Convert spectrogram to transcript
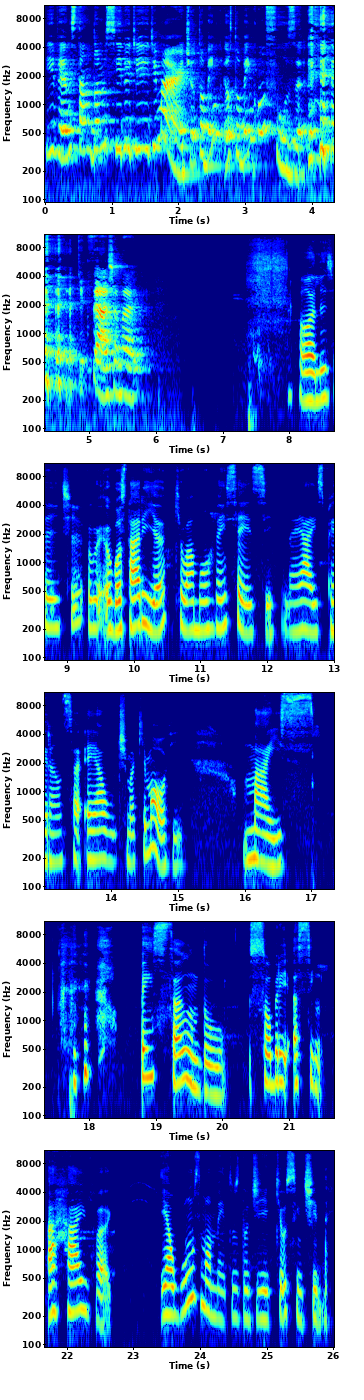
e Vênus está no domicílio de, de Marte. Eu tô bem, eu tô bem confusa. O que, que, você acha, Nai? Olha, gente, eu, eu gostaria que o amor vencesse, né? A esperança é a última que morre. Mas pensando sobre assim a raiva em alguns momentos do dia que eu senti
